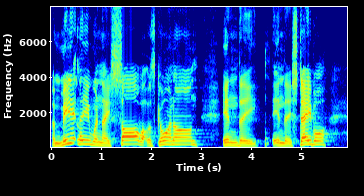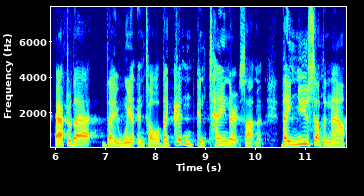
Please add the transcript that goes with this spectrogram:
Immediately when they saw what was going on in the, in the stable, after that, they went and told. They couldn't contain their excitement. They knew something now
